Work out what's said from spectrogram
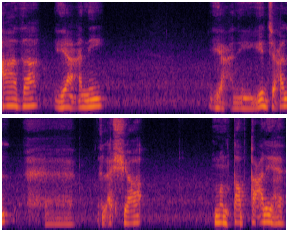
هذا يعني يعني يجعل آه الأشياء منطبقة عليها.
